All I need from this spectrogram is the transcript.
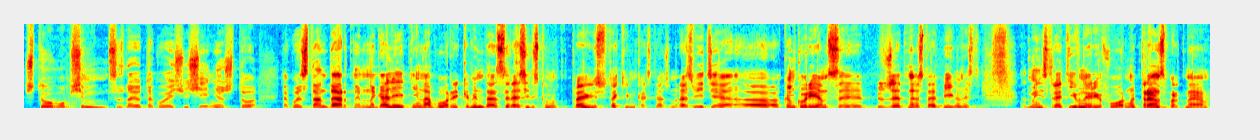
что, в общем, создает такое ощущение, что такой стандартный многолетний набор рекомендаций российскому правительству, таким, как, скажем, развитие э, конкуренции, бюджетная стабильность, административные реформы, транспортная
